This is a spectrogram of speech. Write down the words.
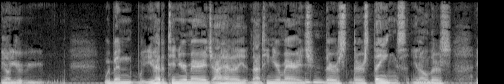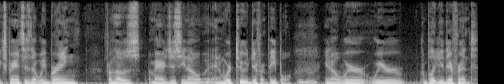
you know you're we've been you had a 10 year marriage i had a 19 year marriage there's there's things you know there's experiences that we bring from those marriages you know and we're two different people. You know we're we're completely different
